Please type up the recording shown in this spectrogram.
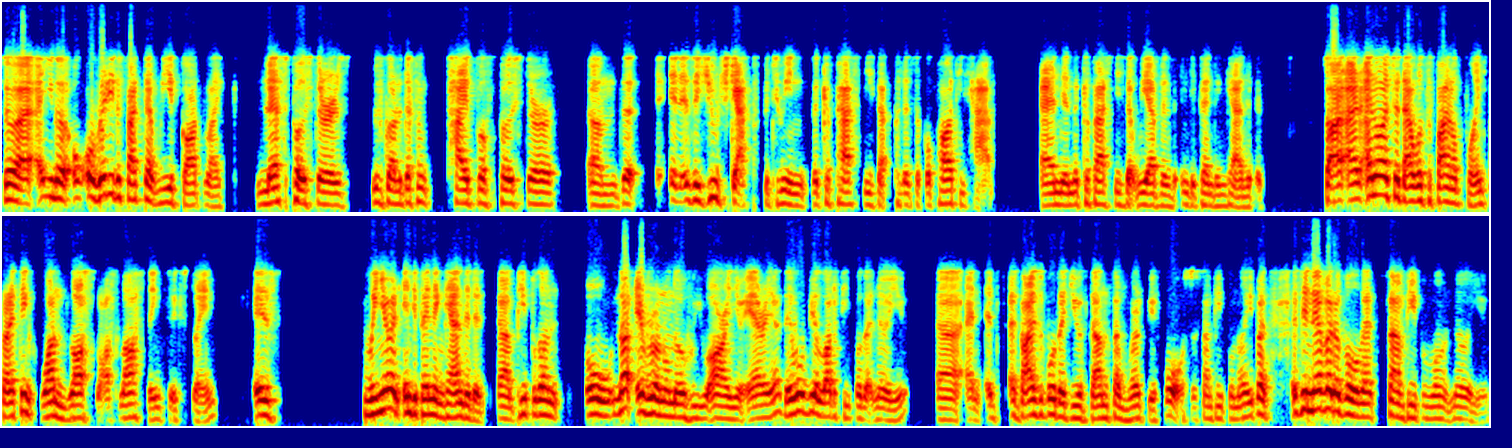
So, uh, you know, already the fact that we've got like less posters, we've got a different type of poster, um, that it is a huge gap between the capacities that political parties have and in the capacities that we have as independent candidates. So I, I know I said that was the final point, but I think one last, last, last thing to explain is when you're an independent candidate, uh, people don't, oh, not everyone will know who you are in your area. There will be a lot of people that know you. Uh, and it's advisable that you have done some work before, so some people know you, but it's inevitable that some people won't know you.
